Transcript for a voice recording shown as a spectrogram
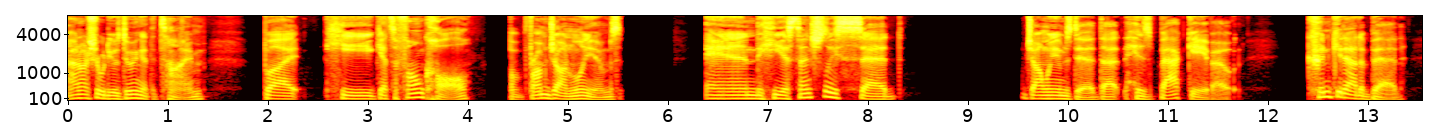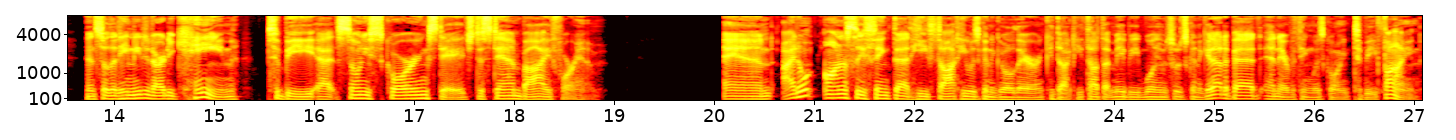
I'm not sure what he was doing at the time, but he gets a phone call from John Williams. And he essentially said, John Williams did, that his back gave out, couldn't get out of bed. And so that he needed Artie Kane to be at Sony's scoring stage to stand by for him. And I don't honestly think that he thought he was going to go there and conduct. He thought that maybe Williams was going to get out of bed and everything was going to be fine.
